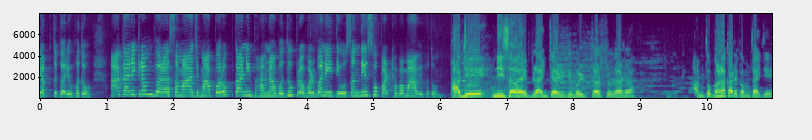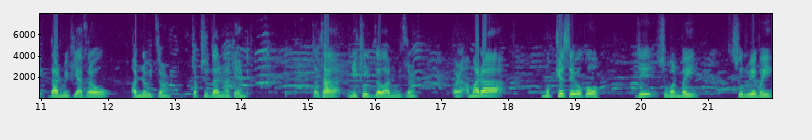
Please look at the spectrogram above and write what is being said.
વ્યક્ત કર્યો હતો. આ કાર્યક્રમ દ્વારા સમાજમાં પરોપકારની ભાવના વધુ પ્રબળ બને તેવો સંદેશો પાઠવવામાં આવ્યો હતો. આજે નિસહાય બ્લાઇન્ડ ચેરિટેબલ ટ્રસ્ટ દ્વારા આમ તો ઘણા કાર્યક્રમ થાય છે. ધાર્મિક યાત્રાઓ, અન્ન વિતરણ, ચક્ષુદાનના કેમ્પ તથા નિઃશુલ્ક દવાનું વિતરણ. પણ અમારા મુખ્ય સેવકો જે સુમનભાઈ સુરવેભાઈ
